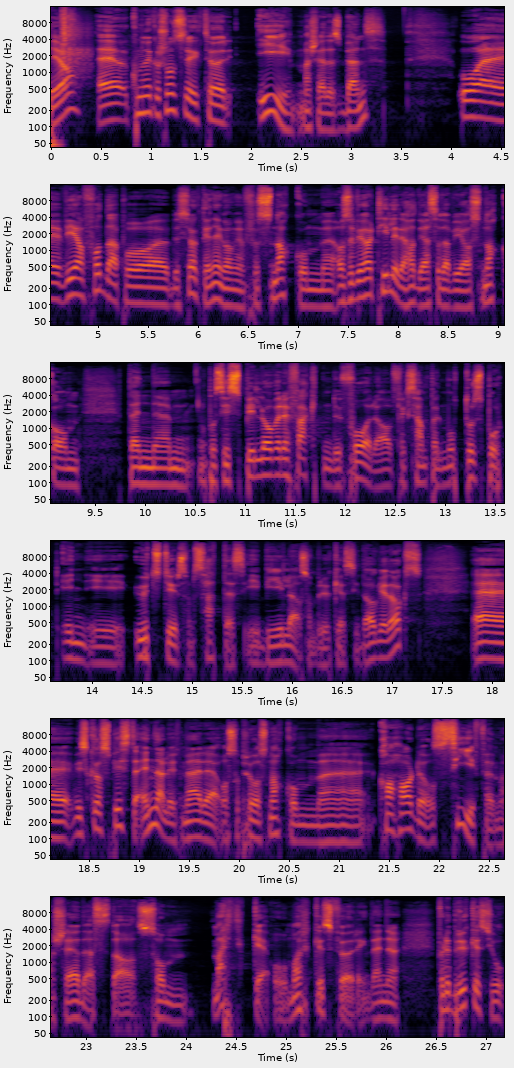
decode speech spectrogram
Ja, eh, kommunikasjonsdirektør i Mercedes-Benz. Og eh, vi har fått deg på besøk denne gangen for å snakke om eh, Altså, vi har tidligere hatt gjester der vi har snakka om den eh, på å si, spillovereffekten du får av f.eks. motorsport inn i utstyr som settes i biler som brukes i dagligdags. Eh, vi skal spist det enda litt mer og så prøve å snakke om eh, hva har det å si for Mercedes da, som merke og markedsføring. Denne, for det brukes jo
